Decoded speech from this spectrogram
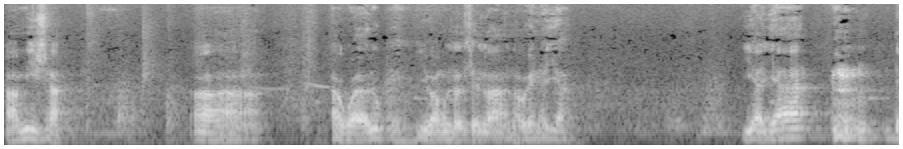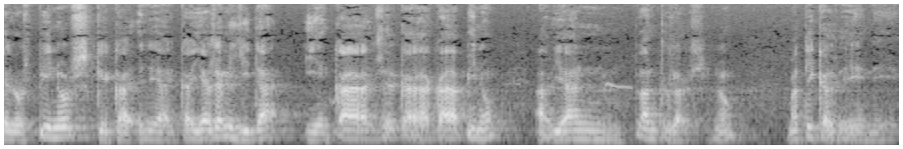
a misa, a, a Guadalupe, íbamos a hacer la novena allá. Y allá de los pinos que ca- caía semillita y en cada, cerca de cada pino habían plántulas, ¿no? Maticas de,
